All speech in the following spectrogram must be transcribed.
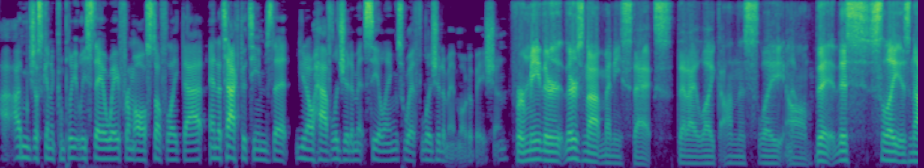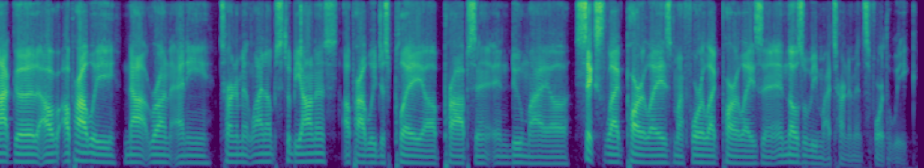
I'm just going to completely stay away from all stuff like that and attack the teams that, you know, have legitimate ceilings with legitimate motivation. For me, there there's not many stacks that I like on this slate. Um, the, this slate is not good. I'll I'll probably not run any tournament lineups to be honest. I'll probably just play uh, props and, and do my uh, six leg parlays, my four leg parlays, and, and those will be my tournaments for the week.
